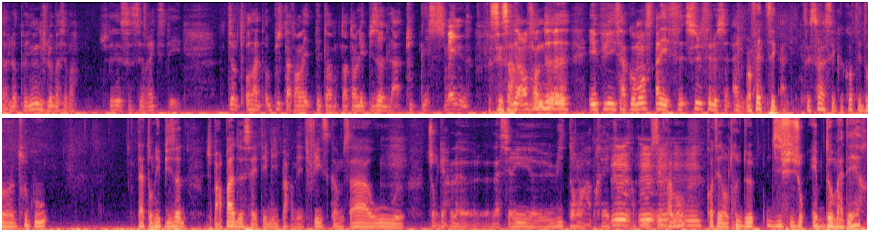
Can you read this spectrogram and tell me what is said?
Euh, L'opening, je le passais pas. Ça, c'est vrai que c'était. On a- En plus, t'attends l'épisode là toutes les semaines. C'est ça. T'es en train de... Et puis ça commence. Allez, c'est le seul. Allez, En fait, c'est- ça, c'est que quand t'es dans un truc où t'as ton épisode, je parle pas de ça a été mis par Netflix comme ça, où euh, tu regardes la, la série 8 ans après, tu Mm, mm, c'est mm, vraiment quand t'es dans le truc de diffusion hebdomadaire,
